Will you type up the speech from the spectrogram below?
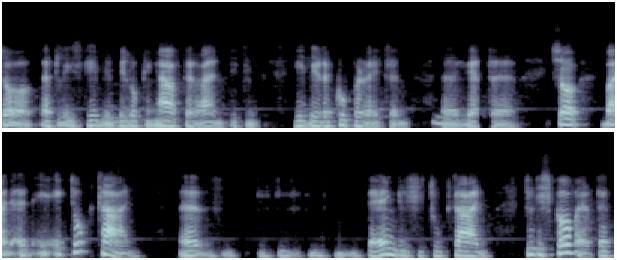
So at least he will be looking after and it, he will recuperate and uh, mm. get. Uh, so, but it, it, took time. Uh, the English took time to discover that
